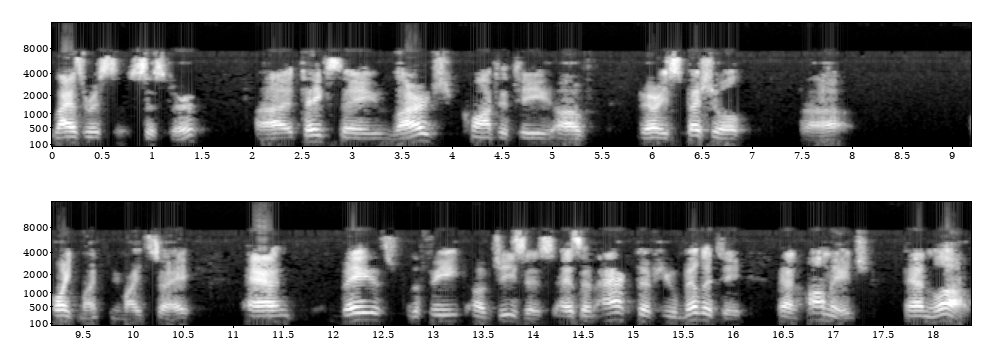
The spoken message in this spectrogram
Lazarus' sister, uh, takes a large quantity of very special uh, ointment, you might say, and bathes the feet of Jesus as an act of humility and homage and love.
